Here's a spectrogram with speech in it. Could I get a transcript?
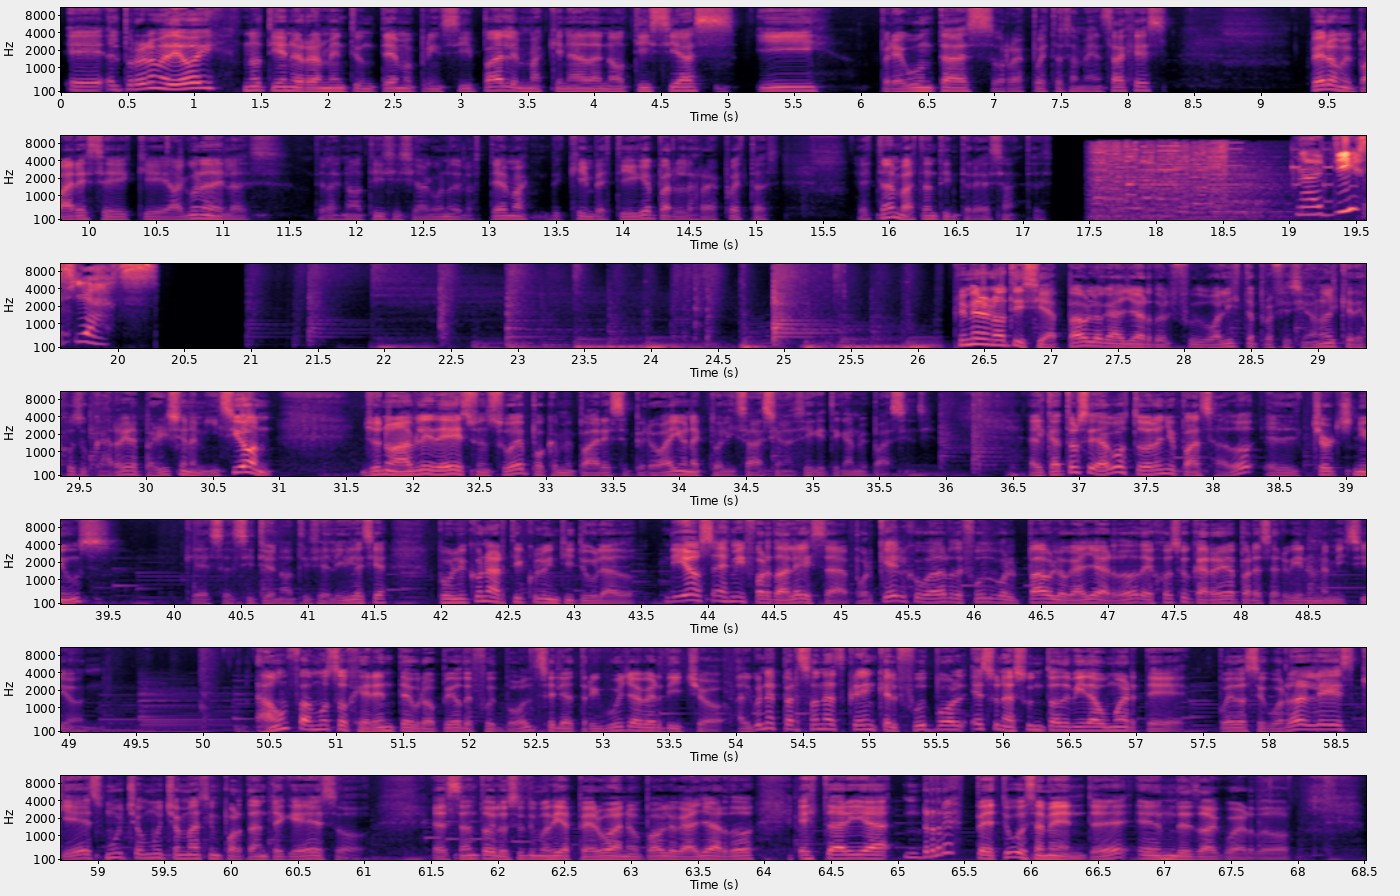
Eh, el programa de hoy no tiene realmente un tema principal, es más que nada noticias y preguntas o respuestas a mensajes. Pero me parece que algunas de las, de las noticias y algunos de los temas que investigué para las respuestas están bastante interesantes. Noticias. Primera noticia, Pablo Gallardo, el futbolista profesional que dejó su carrera para irse a una misión. Yo no hablé de eso en su época, me parece, pero hay una actualización, así que tenganme paciencia. El 14 de agosto del año pasado, el Church News, que es el sitio de noticias de la iglesia, publicó un artículo intitulado Dios es mi fortaleza, ¿por qué el jugador de fútbol Pablo Gallardo dejó su carrera para servir en una misión? A un famoso gerente europeo de fútbol se le atribuye haber dicho, algunas personas creen que el fútbol es un asunto de vida o muerte. Puedo asegurarles que es mucho, mucho más importante que eso. El santo de los últimos días peruano, Pablo Gallardo, estaría respetuosamente en desacuerdo.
